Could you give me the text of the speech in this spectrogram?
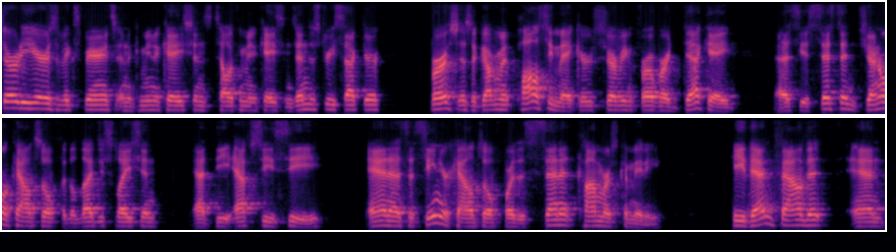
30 years of experience in the communications, telecommunications industry sector, first as a government policymaker, serving for over a decade as the Assistant General Counsel for the legislation at the FCC and as the Senior Counsel for the Senate Commerce Committee. He then founded and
